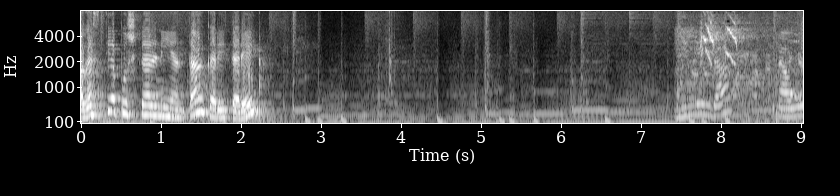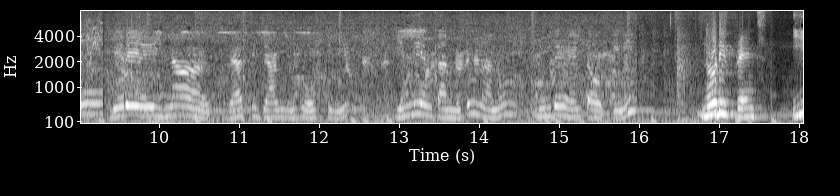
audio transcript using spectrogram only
ಅಗಸ್ತ್ಯ ಪುಷ್ಕರಣಿ ಅಂತ ಕರೀತಾರೆ. ಇಲ್ಲಿಂದ ನಾವು ಬೇರೆ ಇನ್ನ ಜಾಸ್ತಿ ಜಾಗಗಳಿಗೆ ಹೋಗ್ತೀವಿ. ಎಲ್ಲಿ ಅಂತ ಅಂದ್ಬಿಟ್ಟು ನಾನು ಮುಂದೆ ಹೇಳ್ತಾ ಹೋಗ್ತೀನಿ. ನೋಡಿ ಫ್ರೆಂಡ್ಸ್ ಈ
